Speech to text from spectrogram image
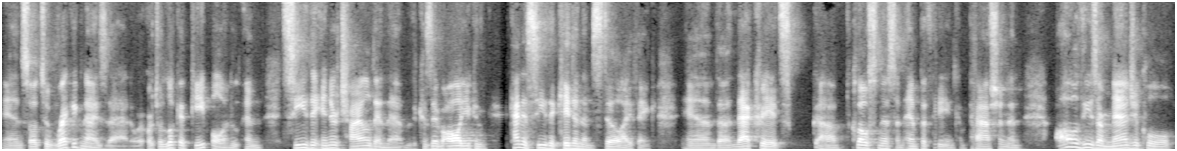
And so to recognize that or, or to look at people and, and see the inner child in them, because they've all, you can kind of see the kid in them still, I think. And uh, that creates uh, closeness and empathy and compassion. And all of these are magical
